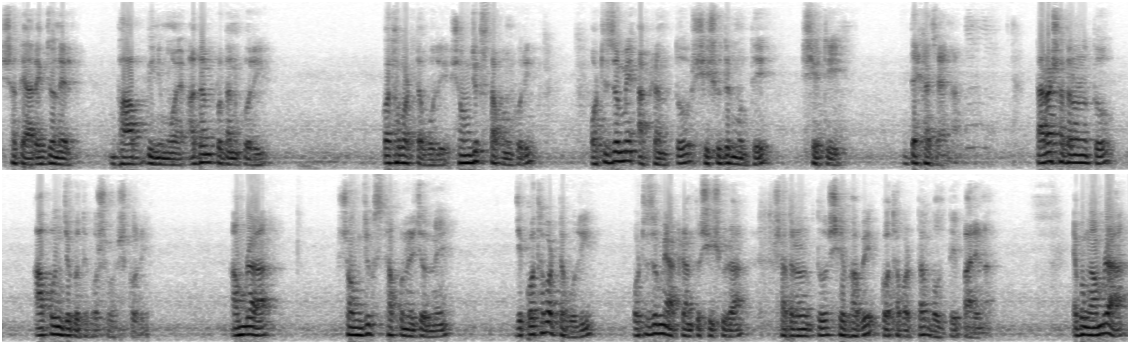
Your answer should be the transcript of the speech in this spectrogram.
সাথে আরেকজনের ভাব বিনিময় আদান প্রদান করি, কথাবার্তা বলি, সংযোগ স্থাপন করি অটিজমে আক্রান্ত শিশুদের মধ্যে সেটি দেখা যায় না। তারা সাধারণত আপন জগতে বসবাস করে। আমরা সংযোগ স্থাপনের জন্যে যে কথাবার্তা বলি, অটিজমে আক্রান্ত শিশুরা সাধারণত সেভাবে কথাবার্তা বলতে পারে না। এবং আমরা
